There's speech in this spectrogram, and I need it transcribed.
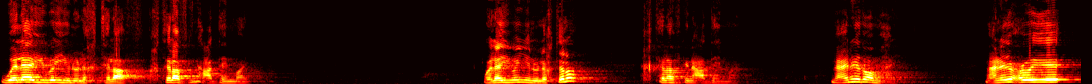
Walaa yubayin lkhtilaaf ikhtilaafkiina caddayn maayo. Walaa yubayin lkhtilaaf ikhtilaafkiina caddayn maayo. Macnaheed waa maxay? Macnaheed waxa weeye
